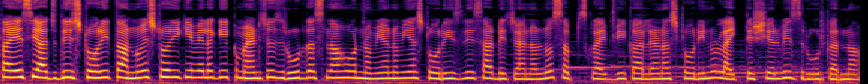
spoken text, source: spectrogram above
ਤਾਂ ਇਹ ਸੀ ਅੱਜ ਦੀ ਸਟੋਰੀ ਤੁਹਾਨੂੰ ਇਹ ਸਟੋਰੀ ਕਿਵੇਂ ਲੱਗੀ? ਕਮੈਂਟ 'ਚ ਜ਼ਰੂਰ ਦੱਸਣਾ। ਹੋਰ ਨਵੀਆਂ-ਨਵੀਆਂ ਸਟੋਰੀਜ਼ ਲਈ ਸਾਡੇ ਚੈਨਲ ਨੂੰ ਸਬਸਕ੍ਰਾਈਬ ਵੀ ਕਰ ਲੈਣਾ। ਸਟੋਰੀ ਨੂੰ ਲਾਈਕ ਤੇ ਸ਼ੇਅਰ ਵੀ ਜ਼ਰੂਰ ਕਰਨਾ।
